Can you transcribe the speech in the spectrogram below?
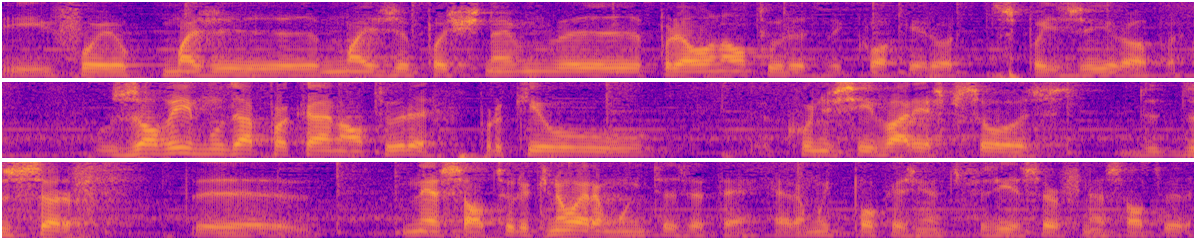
E foi o que mais, mais apaixonei-me por ela na altura, de qualquer outro dos países da Europa. Resolvi mudar para cá na altura porque eu conheci várias pessoas de surf eh, nessa altura, que não eram muitas até, era muito pouca gente que fazia surf nessa altura.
